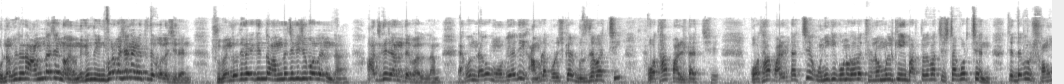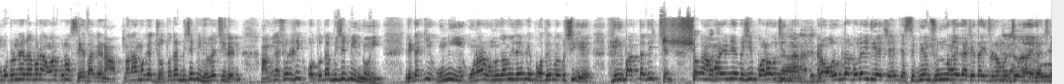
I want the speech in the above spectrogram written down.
উনি কিন্তু আন্দাজে নয় উনি কিন্তু ইনফরমেশনের ভিত্তিতে বলেছিলেন। শুভেন্দু অধিকারী কিন্তু আন্দাজে কিছু বলেন না। আজকে জানতে পারলাম। এখন দেখো মবিয়াদি আমরা পরিষ্কার বুঝতে পারছি কথা পাল্টাচ্ছে। কথা পাল্টাচ্ছে উনি কি কোনোভাবে তৃণমূলকে এই বার্তা দেওয়ার চেষ্টা করছেন? যে দেখুন সংগঠনের ব্যাপারে আমার কোনো সে থাকে না। আপনারা আমাকে যতটা বিজেপি ভেবেছিলেন আমি আসলে ঠিক অতটা বিজেপি নই। এটা কি উনি ওনার অনুগামীদেরকে পথে বসিয়ে এই বার্তা দিচ্ছেন? তবে আমার এই নিয়ে বেশি বলা উচিত না। অরূপদা বলেই দিয়েছে যে সিপিএম শূন্য হয়ে গেছে তাই তৃণমূল জোর হয়ে গেছে।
